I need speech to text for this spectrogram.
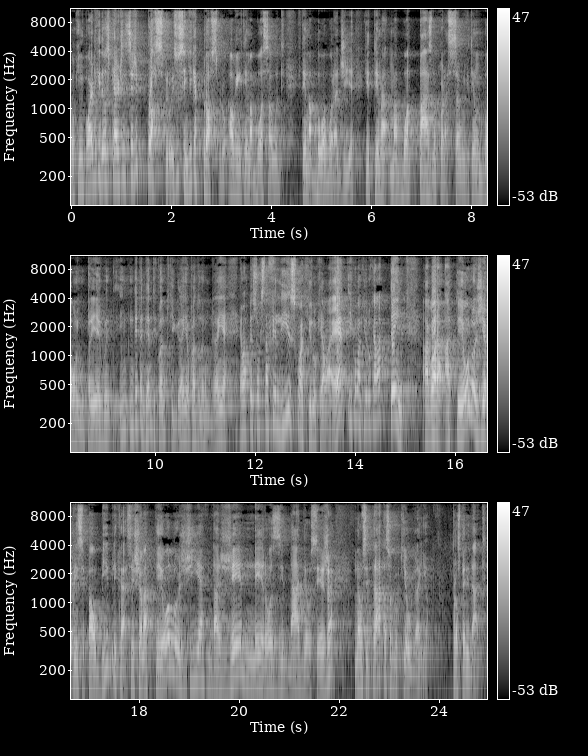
O que importa é que Deus quer que a gente seja próspero. Isso sim, o que é próspero? Alguém que tem uma boa saúde, que tem uma boa moradia, que tem uma, uma boa paz no coração, que tem um bom emprego, independente de quanto que ganha ou quanto não ganha, é uma pessoa que está feliz com aquilo que ela é e com aquilo que ela tem. Agora, a teologia principal bíblica se chama teologia da generosidade, ou seja, não se trata sobre o que eu ganho, prosperidade,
